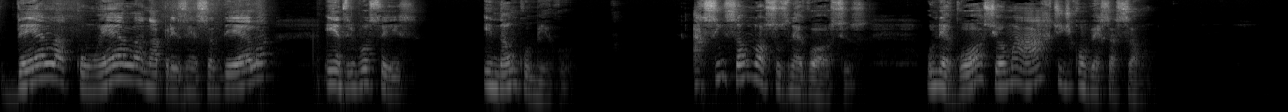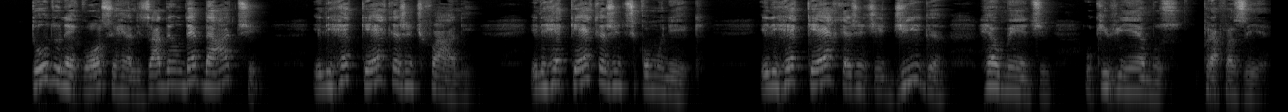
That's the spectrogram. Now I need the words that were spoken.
dela, com ela, na presença dela entre vocês e não comigo. Assim são nossos negócios. O negócio é uma arte de conversação. Todo negócio realizado é um debate. Ele requer que a gente fale, ele requer que a gente se comunique, ele requer que a gente diga realmente o que viemos para fazer.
